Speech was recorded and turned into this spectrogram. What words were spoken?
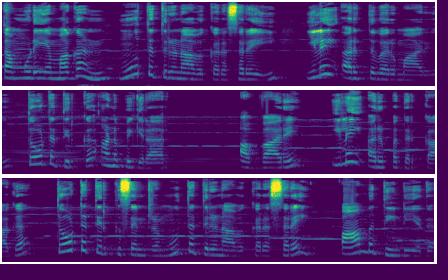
தம்முடைய மகன் மூத்த திருநாவுக்கரசரை இலை அறுத்து வருமாறு தோட்டத்திற்கு அனுப்புகிறார். அவ்வாறே இலை அறுப்பதற்காக தோட்டத்திற்கு சென்ற மூத்த திருநாவுக்கரசரை பாம்பு தீண்டியது.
